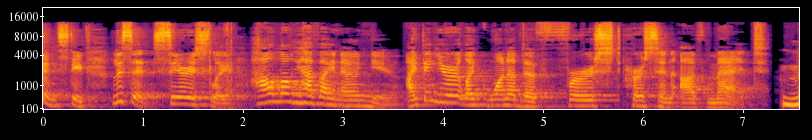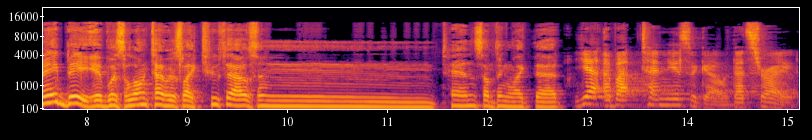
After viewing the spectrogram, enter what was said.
Listen, Steve, listen, seriously, how long have I known you? I think you're like one of the first person I've met. Maybe it was a long time. It was like 2010, something like that. Yeah, about 10 years ago. That's right.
